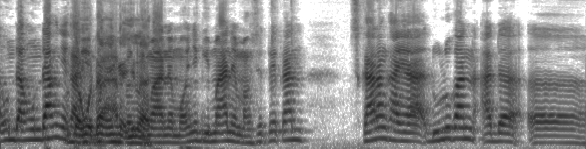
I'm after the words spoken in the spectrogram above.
undang-undangnya kali Undang-undangnya Pak. nggak Apa jelas. gimana maunya gimana maksudnya kan sekarang kayak dulu kan ada eh,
